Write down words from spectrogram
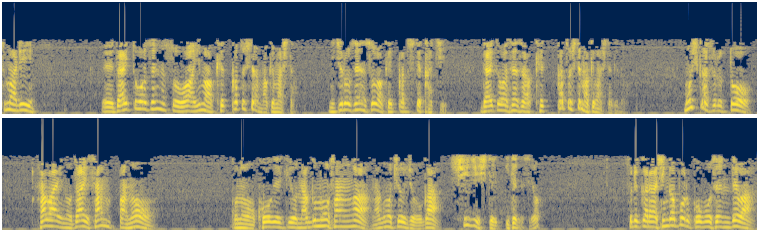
つまり、え、大東亜戦争は今結果としては負けました。日露戦争は結果として勝ち。大東亜戦争は結果として負けましたけど、もしかすると、ハワイの第3波のこの攻撃を南雲さんが、南雲中将が指示していてですよ。それからシンガポール攻防戦では、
